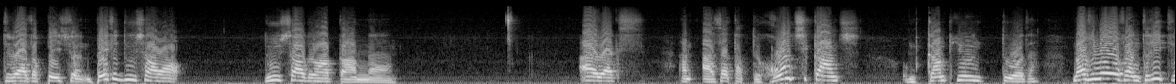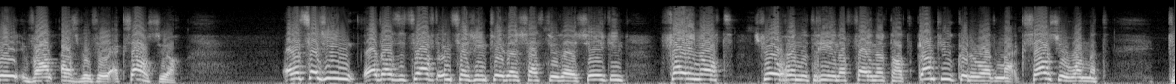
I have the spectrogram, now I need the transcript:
terwijl de PSV een beter doelsaldo had dan uh, Ajax en AZ had de grootste kans om kampioen te worden. Maar verloren van 3-2 van SBV Excelsior. En het seizoen, dat is hetzelfde in het seizoen 2006-2017. Feyenoord speelronde 3 en Feyenoord had kampioen kunnen worden, maar Excelsior won met 3-0.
